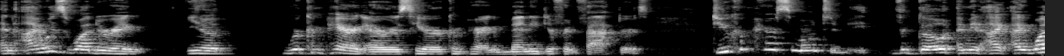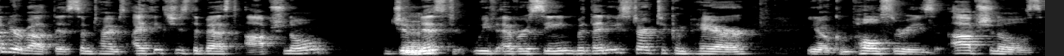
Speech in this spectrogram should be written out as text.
and I was wondering, you know, we're comparing eras here, comparing many different factors. Do you compare Simone to the goat? I mean, I, I wonder about this sometimes. I think she's the best optional gymnast mm-hmm. we've ever seen, but then you start to compare, you know, compulsories, optionals,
